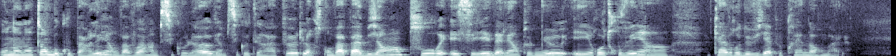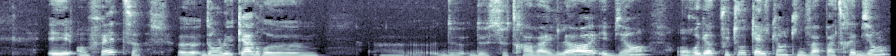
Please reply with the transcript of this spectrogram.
on en entend beaucoup parler, on va voir un psychologue, un psychothérapeute lorsqu'on va pas bien pour essayer d'aller un peu mieux et retrouver un cadre de vie à peu près normal. Et en fait, euh, dans le cadre euh, de, ce travail-là, eh bien, on regarde plutôt quelqu'un qui ne va pas très bien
